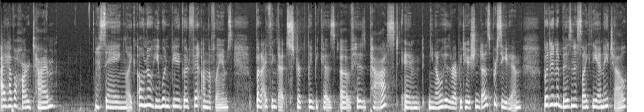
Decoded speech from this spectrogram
I have a hard time saying like oh no he wouldn't be a good fit on the flames. But i think that's strictly because of his past and you know his reputation does precede him. But in a business like the nhl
